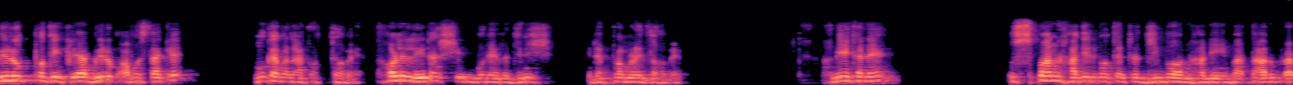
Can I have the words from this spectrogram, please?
বিরূপ প্রতিক্রিয়া, বিরূপ অবস্থাকে মোকাবেলা করতে হবে। তাহলে লিডারশিপ বলে একটা জিনিস, এটা প্রমাণিত হবে। আমি এখানে উসমান হাদির মতো একটা জীবন হানি বা তার উপর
